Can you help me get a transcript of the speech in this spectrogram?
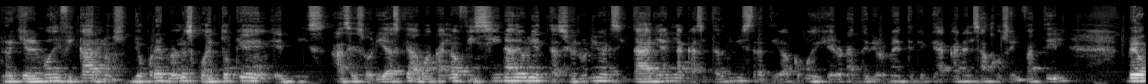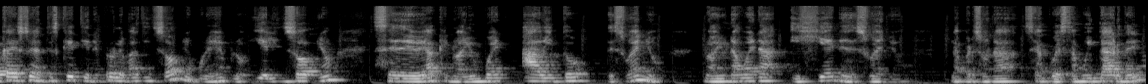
requieren modificarlos. Yo, por ejemplo, les cuento que en mis asesorías que hago acá en la oficina de orientación universitaria, en la casita administrativa, como dijeron anteriormente, que queda acá en el San José Infantil, veo que hay estudiantes que tienen problemas de insomnio, por ejemplo, y el insomnio se debe a que no hay un buen hábito de sueño, no hay una buena higiene de sueño la persona se acuesta muy tarde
